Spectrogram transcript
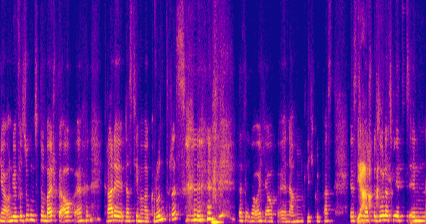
Ja, und wir versuchen zum Beispiel auch äh, gerade das Thema Grundriss, das ja bei euch auch äh, namentlich gut passt, ist ja. zum Beispiel so, dass wir jetzt in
